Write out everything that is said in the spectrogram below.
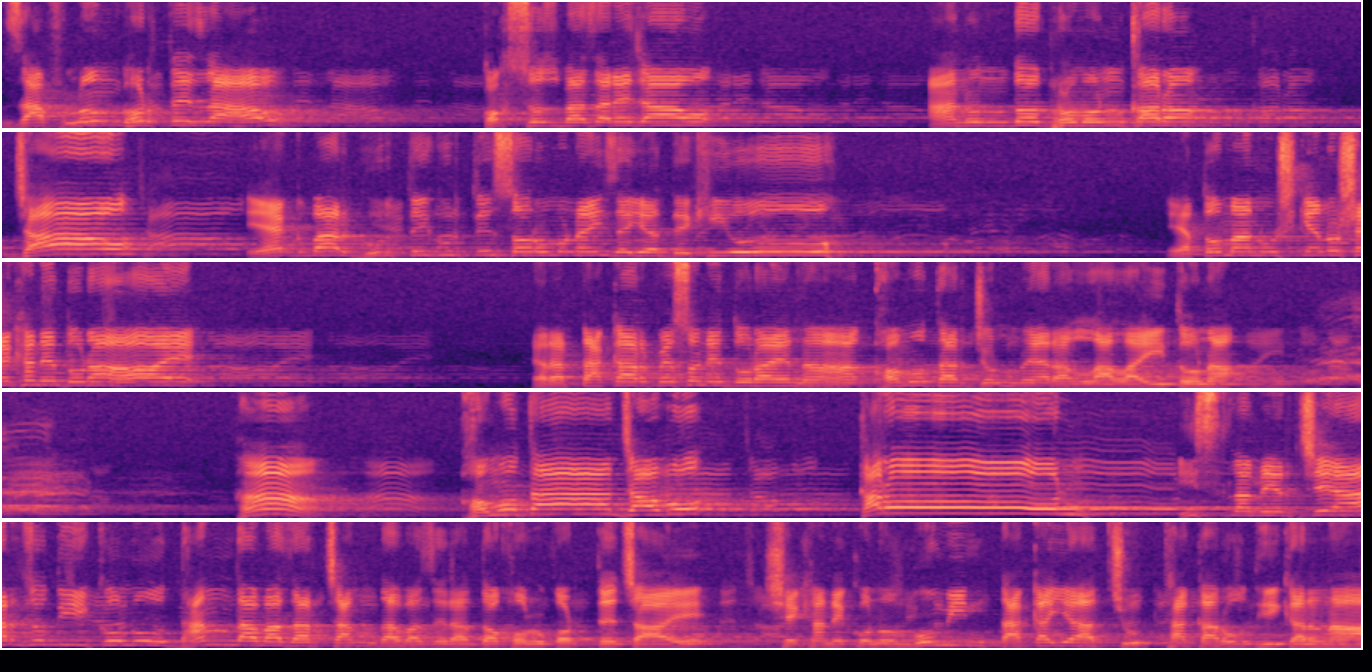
জাফলং ঘরতে যাও কক্সস বাজারে যাও। আনন্দ ভ্রমণ কর। যাও। একবার ঘুরতে ঘুরতে সরমনাই যাইয়া দেখিও। এত মানুষ কেন সেখানে দৌড়ায়? এরা টাকার পেছনে দৌড়ায় না, ক্ষমতার জন্য এরা লালাইতো না। হ্যাঁ ক্ষমতা যাব। কারণ ইসলামের চেয়ার যদি কোনো ধান্দাবাজার চান্দাবাজেরা দখল করতে চায়, সেখানে কোনো মুমিন তাকাইয়া চুপ থাকার অধিকার না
